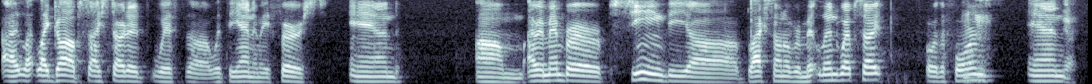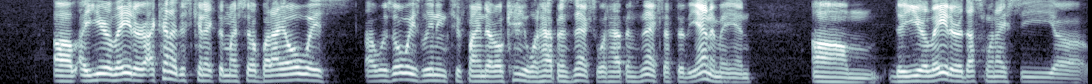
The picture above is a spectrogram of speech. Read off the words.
I like Gobs. I started with uh, with the anime first, and um, I remember seeing the uh, Black Sun over Midland website or the forums, and Yeah. Uh, a year later, I kind of disconnected myself. But I always, I was always leaning to find out, okay, what happens next? What happens next after the anime? And um, the year later, that's when I see uh,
